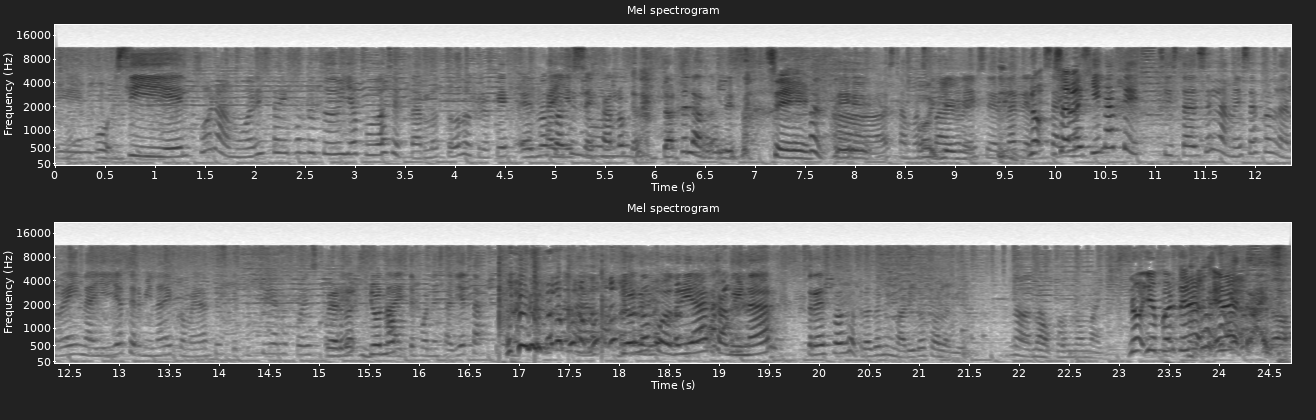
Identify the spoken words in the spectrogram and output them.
Eh, por- si él por amor está dejando todo y ya pudo aceptarlo todo, creo que Es más fácil un- dejarlo que adaptarte a la realeza. Sí. Ah, está más Óyeme. padre ser la No, realeza. ¿sabes? Imagínate, si estás en la mesa con la reina y ella termina de comer antes que tú, tú ya no puedes comer. Perdón, yo no- Ahí te pones a dieta. Yo no podría caminar tres pasos atrás de mi marido toda la vida. No, No, pues no manches. No, y aparte era. era-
